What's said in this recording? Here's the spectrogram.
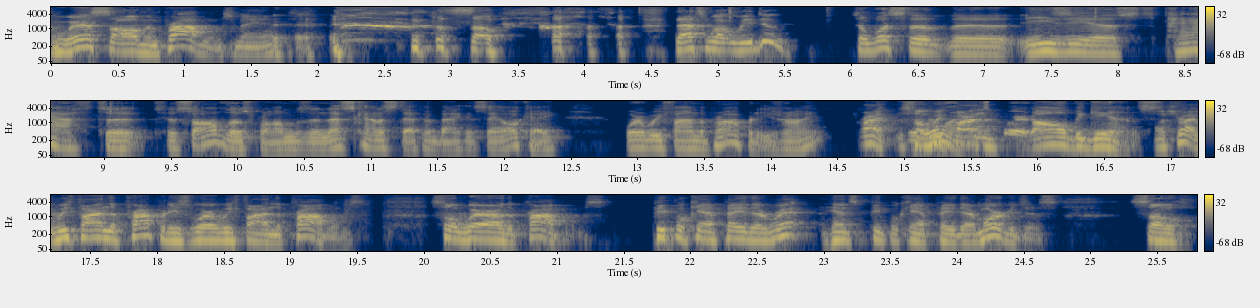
we're solving problems, man. so that's what we do. So what's the the easiest path to to solve those problems? And that's kind of stepping back and saying, okay, where do we find the properties, right? Right. So we find that's where it all begins. That's right. We find the properties where we find the problems. So where are the problems? People can't pay their rent, hence people can't pay their mortgages. So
